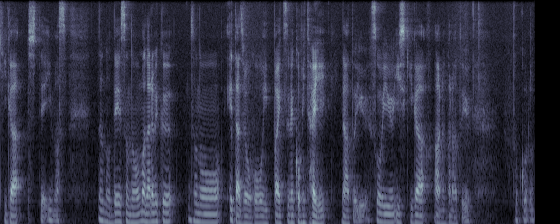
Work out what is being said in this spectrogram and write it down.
気がしています。なのでその、まあ、なるべくその得た情報をいっぱい詰め込みたいなというそういう意識があるのかなというところ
